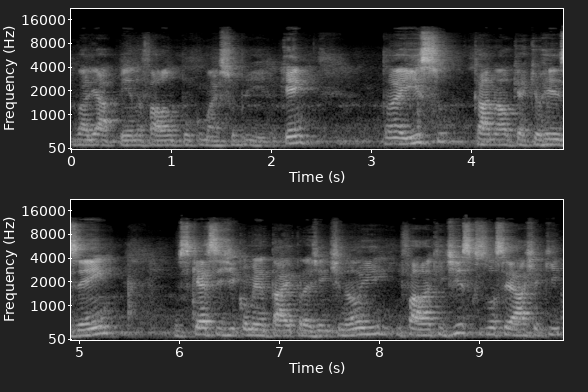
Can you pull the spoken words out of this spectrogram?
vale a pena falar um pouco mais sobre ele, ok? Então é isso. O canal quer que eu resenhe. Não esquece de comentar aí pra gente não e, e falar que discos você acha que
